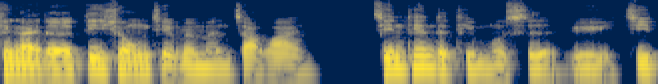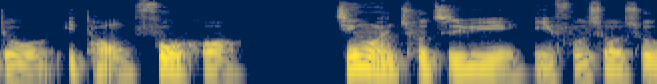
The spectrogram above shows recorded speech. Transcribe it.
亲爱的弟兄姐妹们，早安！今天的题目是与基督一同复活。经文出自于以弗所书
